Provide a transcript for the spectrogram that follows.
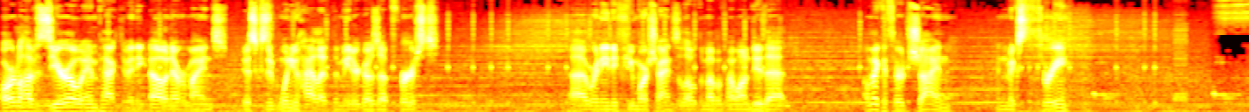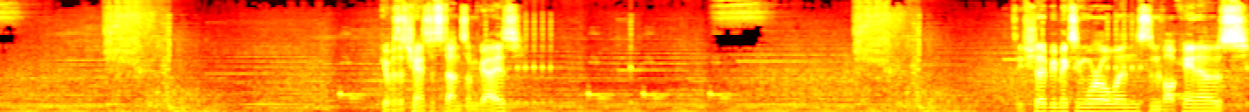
Or it'll have zero impact of any... Oh, never mind. It's because when you highlight, the meter goes up first. Uh, we're gonna need a few more shines to level them up if I want to do that. I'll make a third shine and mix the three. Give us a chance to stun some guys. Should I be mixing whirlwinds and volcanoes?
